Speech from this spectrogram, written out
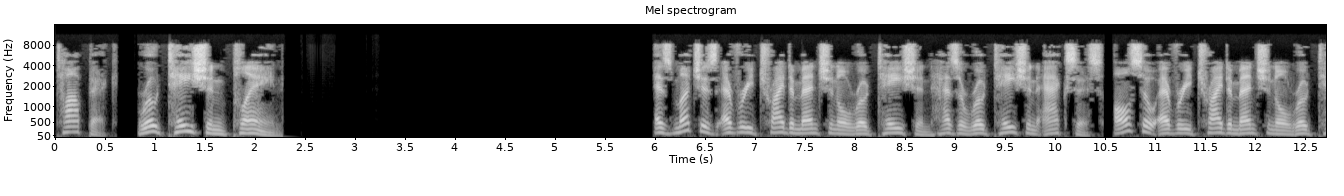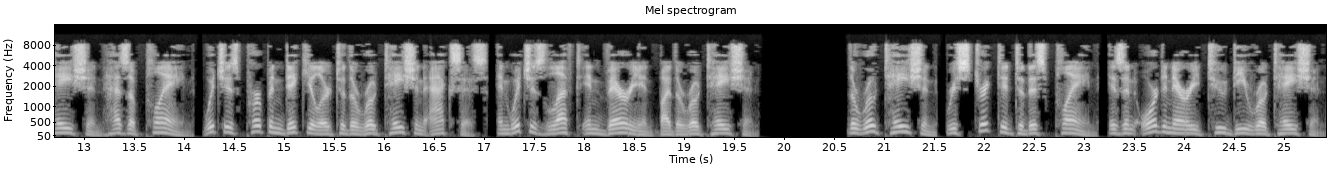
topic rotation plane As much as every tridimensional rotation has a rotation axis, also every tridimensional rotation has a plane, which is perpendicular to the rotation axis, and which is left invariant by the rotation. The rotation, restricted to this plane, is an ordinary 2D rotation.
